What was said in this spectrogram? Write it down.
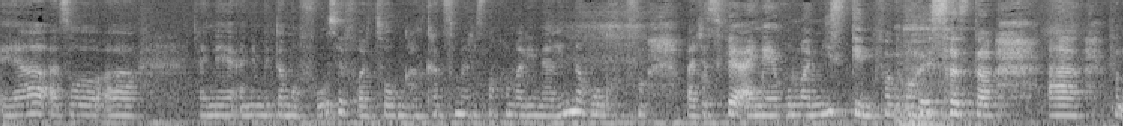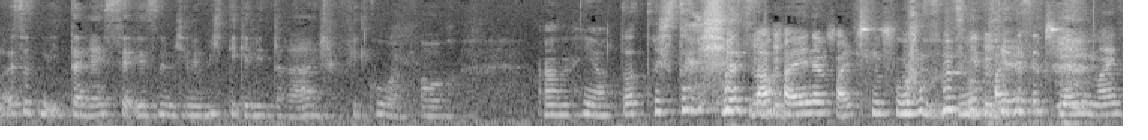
er also eine, eine Metamorphose vollzogen hat. Kannst du mir das noch einmal in Erinnerung rufen? Weil das für eine Romanistin von, äußerster, äh, von äußerstem Interesse ist, nämlich eine wichtige literarische Figur auch. Ähm, ja, dort triffst du mich jetzt auf einen falschen Fuß. Mir fällt das jetzt schnell gemein.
